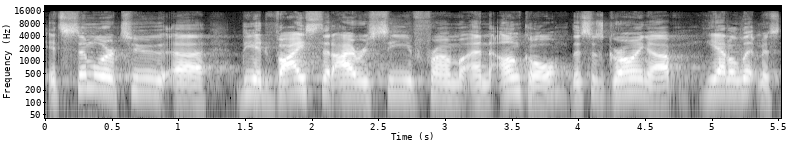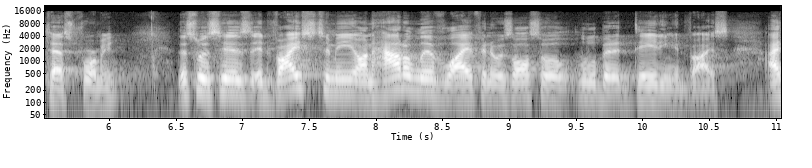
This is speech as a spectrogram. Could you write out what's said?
it's similar to uh, the advice that I received from an uncle. This is growing up. He had a litmus test for me. This was his advice to me on how to live life, and it was also a little bit of dating advice. I,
